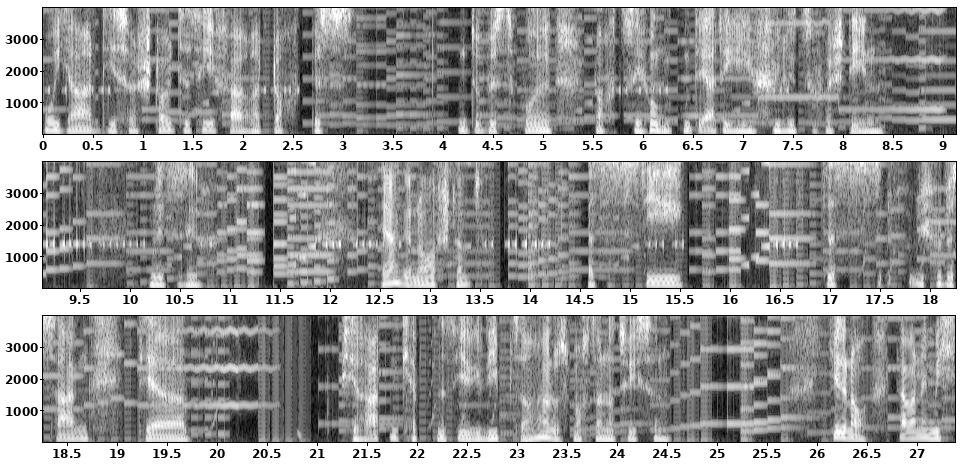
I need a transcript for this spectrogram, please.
Oh ja, dieser stolze Seefahrer, doch bist du bist wohl noch zu jung, um derartige Gefühle zu verstehen. Ja, genau, stimmt. Das ist die... Das, ich würde sagen, der Piratenkapitän ist ihr Geliebter. Ja, das macht dann natürlich Sinn. Hier genau, da war nämlich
